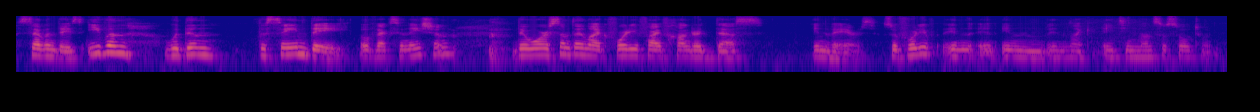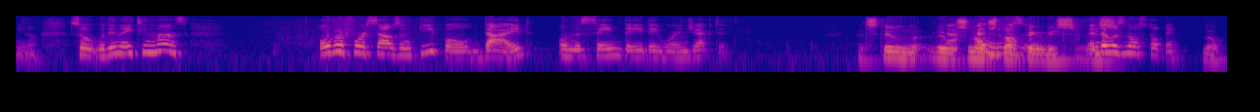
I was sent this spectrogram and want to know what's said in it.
seven days. Even within the same day of vaccination, there were something like 4,500 deaths in VAERS. So 40 in, in in like 18 months or so, to, you know. So within 18 months, over 4,000 people died on the same day they were injected. And still, there was no stopping was, this, this, And there was no stopping. No.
